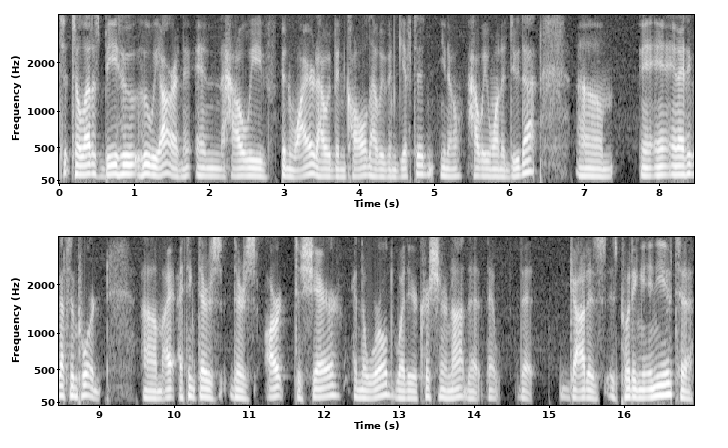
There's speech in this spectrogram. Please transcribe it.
to, to let us be who, who we are and, and how we've been wired, how we've been called, how we've been gifted, you know, how we want to do that. Um, and, and, I think that's important. Um, I, I, think there's, there's art to share in the world, whether you're Christian or not, that, that, that God is, is putting in you to,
